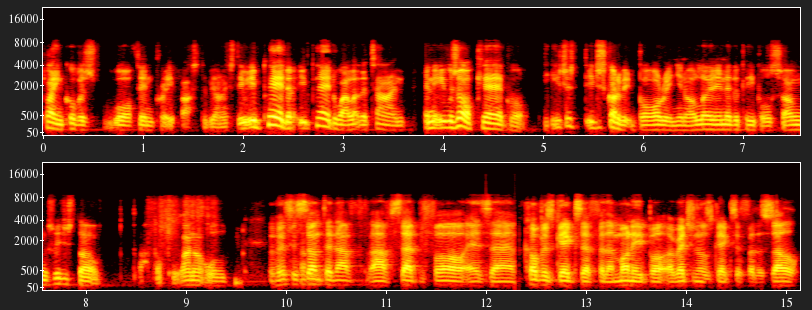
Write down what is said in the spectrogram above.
playing covers wore thin pretty fast, to be honest. It, it paid it paid well at the time, and it was okay, but it just it just got a bit boring, you know, learning other people's songs. We just thought, oh, fuck it, why not? We'll But this is something I've I've said before: is um, covers gigs are for the money, but originals gigs are for the soul.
